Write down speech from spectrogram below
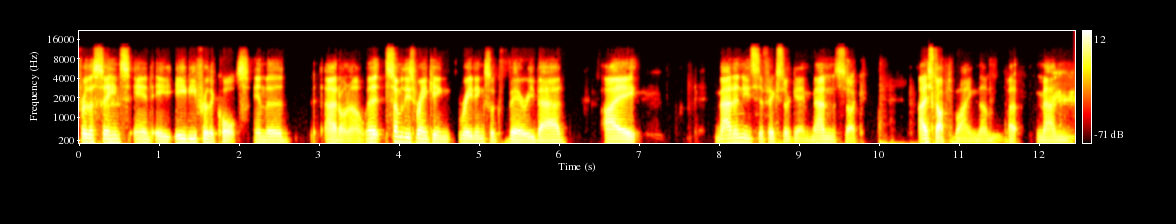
For the Saints and a 80 for the Colts in the I don't know. It, some of these ranking ratings look very bad. I Madden needs to fix their game. Madden suck. I stopped buying them. But Madden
